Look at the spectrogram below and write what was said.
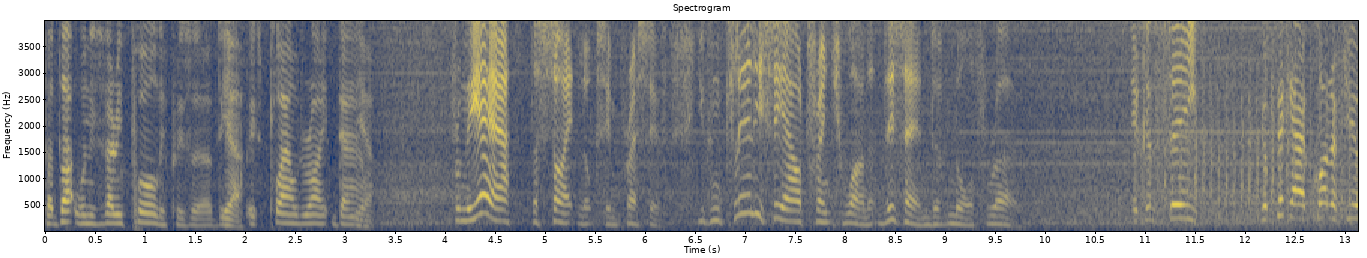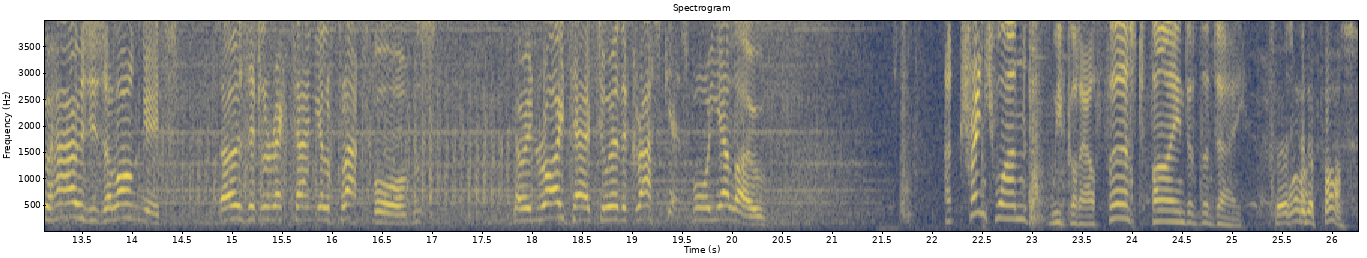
but that one is very poorly preserved. It's, Yeah. it's ploughed right down. Yeah. From the air, the site looks impressive. You can clearly see our Trench 1 at this end of North Row. You can see, you can pick out quite a few houses along it. Those little rectangular platforms going right out to where the grass gets more yellow. At Trench 1, we've got our first find of the day. First bit of pot.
